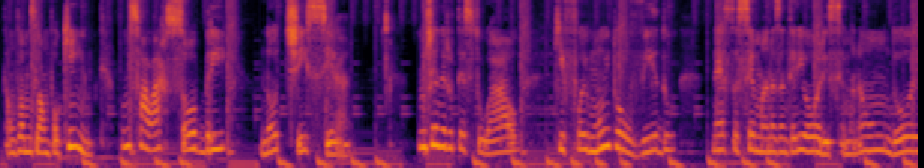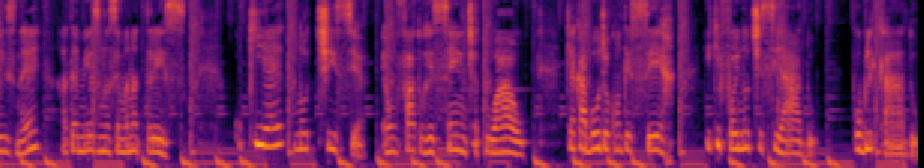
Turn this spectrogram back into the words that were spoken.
Então vamos lá um pouquinho? Vamos falar sobre notícia. Um gênero textual que foi muito ouvido nessas semanas anteriores, semana 1, 2, né? Até mesmo na semana 3. O que é notícia? É um fato recente, atual, que acabou de acontecer e que foi noticiado, publicado.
